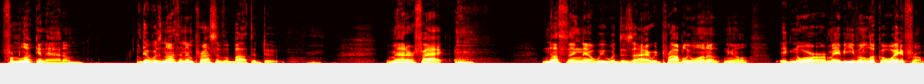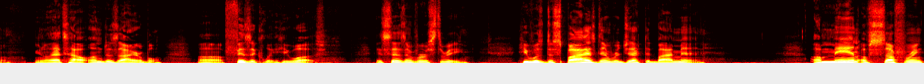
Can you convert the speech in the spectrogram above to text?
from looking at him, there was nothing impressive about the dude. Matter of fact, nothing that we would desire. We'd probably want to, you know, ignore or maybe even look away from him. You know, that's how undesirable uh, physically he was. It says in verse 3 He was despised and rejected by men, a man of suffering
